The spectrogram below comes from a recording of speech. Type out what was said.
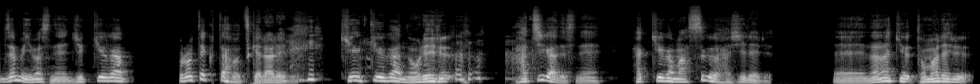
全部言いますね。10級がプロテクターをつけられる。9級が乗れる。8がですね、8級がまっすぐ走れる。えー7級止まれる。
